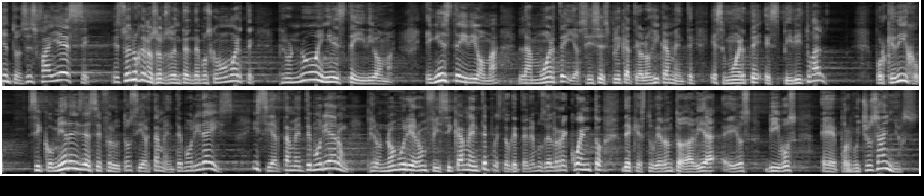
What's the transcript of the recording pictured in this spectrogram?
y entonces fallece. Eso es lo que nosotros entendemos como muerte, pero no en este idioma. En este idioma, la muerte, y así se explica teológicamente, es muerte espiritual. Porque dijo, si comiereis de ese fruto, ciertamente moriréis. Y ciertamente murieron, pero no murieron físicamente, puesto que tenemos el recuento de que estuvieron todavía ellos vivos eh, por muchos años.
